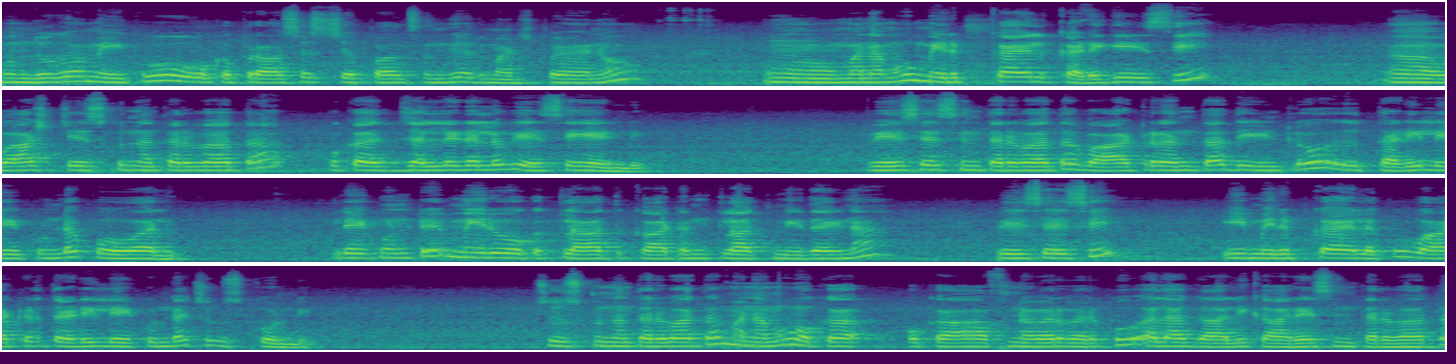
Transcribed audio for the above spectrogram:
ముందుగా మీకు ఒక ప్రాసెస్ చెప్పాల్సింది అది మర్చిపోయాను. మనము మిరపకాయలు కడిగేసి వాష్ చేసుకున్న తర్వాత ఒక జల్లెడలు వేసేయండి. వేసేసిన తర్వాత వాటర్ అంతా దీంట్లో తడి లేకుండా పోవాలి. లేకుంటే మీరు ఒక క్లాత్ కాటన్ క్లాత్ మీదైనా వేసేసి ఈ మిరపకాయలకు వాటర్ తడి లేకుండా చూసుకోండి. చూసుకున్న తర్వాత మనము ఒక ఒక హాఫ్ అన్ అవర్ వరకు అలా గాలి కారేసిన తర్వాత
